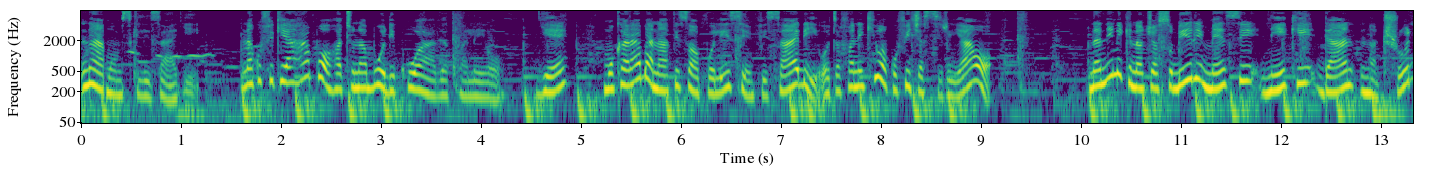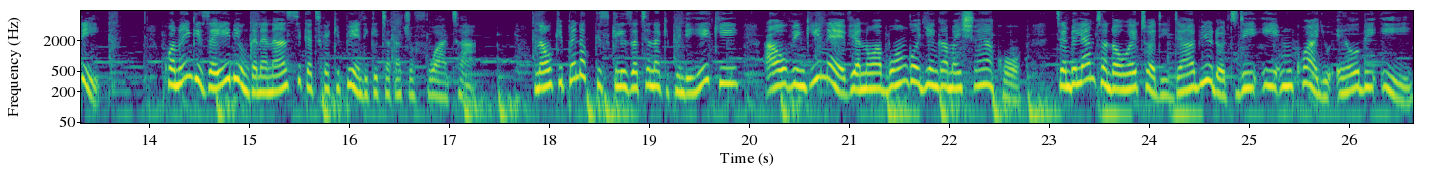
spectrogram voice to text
Naam, msikilizaji, na kufikia hapo hatuna budi kuaga kwa leo. Je, Mukaraba na afisa wa polisi mfisadi watafanikiwa kuficha siri yao? Na nini kinachosubiri Messi, Niki, Dan na Trudi? Kwa mengi zaidi, ungana nasi katika kipindi kitakachofuata. Na ukipenda kukisikiliza tena kipindi hiki au vingine vya Noa Bongo Jenga Maisha Yako, tembelea mtandao wetu wa dw.de mkwaju lbe.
